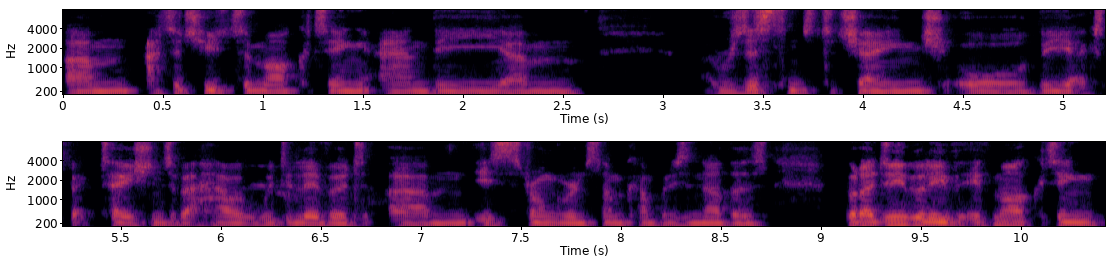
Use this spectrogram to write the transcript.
um, attitudes to marketing and the um, resistance to change or the expectations about how it will be delivered um, is stronger in some companies than others. But I do believe if marketing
